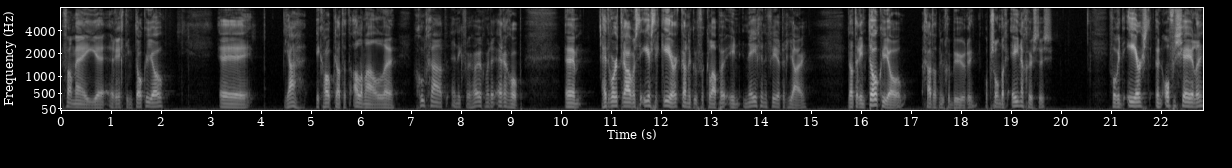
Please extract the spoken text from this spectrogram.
van mij richting Tokio. ja, ik hoop dat het allemaal goed gaat en ik verheug me er erg op. Ehm, het wordt trouwens de eerste keer, kan ik u verklappen, in 49 jaar dat er in Tokio, gaat dat nu gebeuren, op zondag 1 augustus voor het eerst een officiële,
